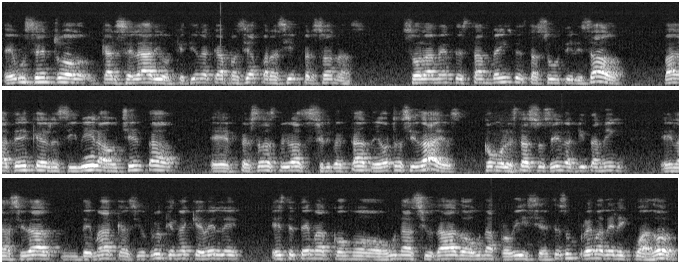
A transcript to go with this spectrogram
en un centro carcelario que tiene capacidad para 100 personas, solamente están 20, está subutilizado, van a tener que recibir a 80 eh, personas privadas de su libertad de otras ciudades como lo está sucediendo aquí también en la ciudad de Macas. Yo creo que no hay que verle este tema como una ciudad o una provincia. Este es un problema del Ecuador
